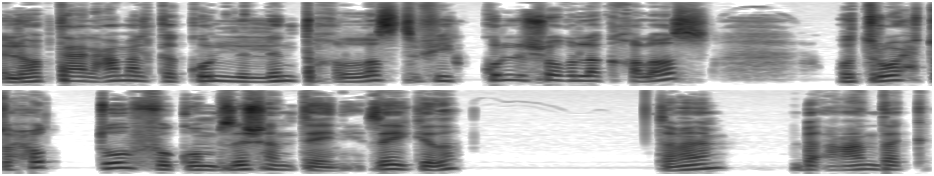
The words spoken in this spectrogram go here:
اللي هو بتاع العمل ككل اللي أنت خلصت فيه كل شغلك خلاص وتروح تحطه في كومبوزيشن تاني. زي كده. تمام؟ بقى عندك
